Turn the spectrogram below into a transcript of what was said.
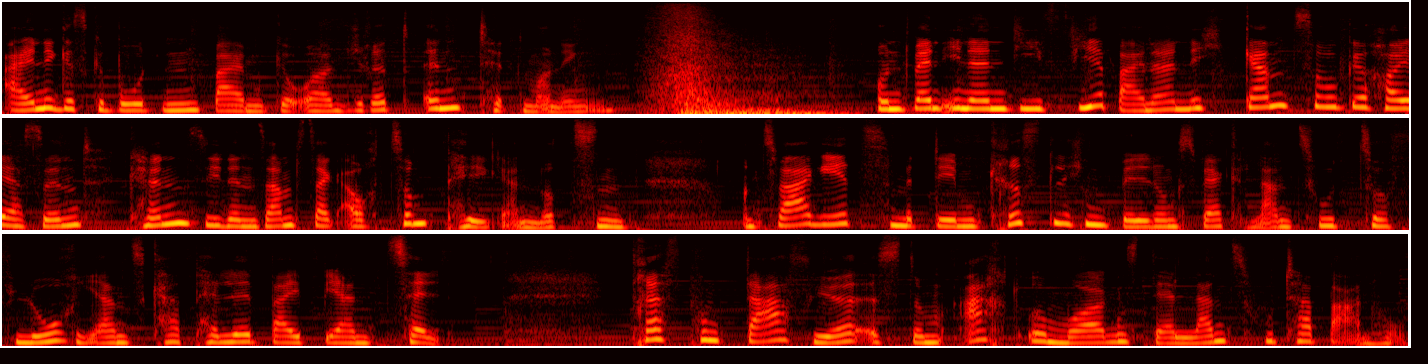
einiges geboten beim Georgiritt in Tittmoning. Und wenn Ihnen die Vierbeiner nicht ganz so geheuer sind, können Sie den Samstag auch zum Pilgern nutzen. Und zwar geht's mit dem christlichen Bildungswerk Landshut zur Florianskapelle bei Bernzell. Treffpunkt dafür ist um 8 Uhr morgens der Landshuter Bahnhof.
